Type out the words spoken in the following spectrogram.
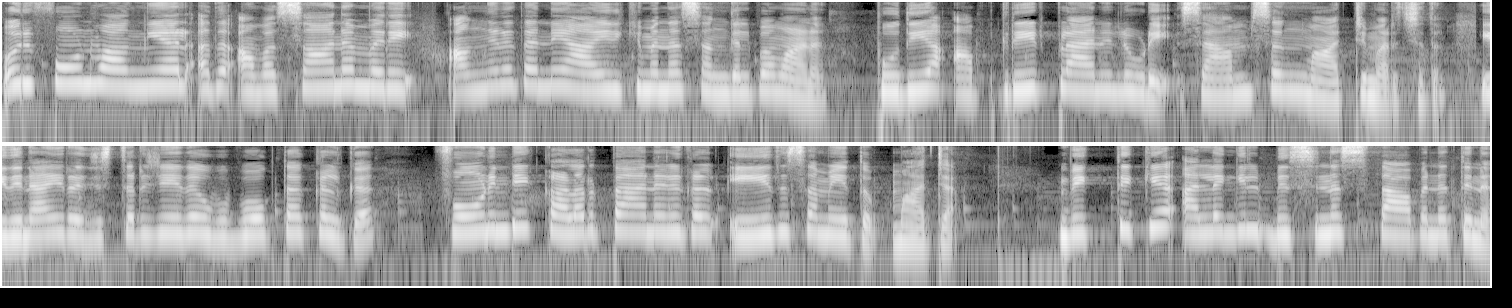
ഒരു ഫോൺ വാങ്ങിയാൽ അത് അവസാനം വരെ അങ്ങനെ തന്നെ ആയിരിക്കുമെന്ന സങ്കല്പമാണ് പുതിയ അപ്ഗ്രേഡ് പ്ലാനിലൂടെ സാംസങ് മാറ്റിമറിച്ചത്. ഇതിനായി രജിസ്റ്റർ ചെയ്ത ഉപഭോക്താക്കൾക്ക് ഫോണിന്റെ കളർ പാനലുകൾ ഏത് സമയത്തും മാറ്റാം. വ്യക്തിക്ക് അല്ലെങ്കിൽ ബിസിനസ് സ്ഥാപനത്തിന്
